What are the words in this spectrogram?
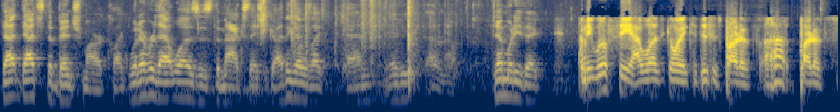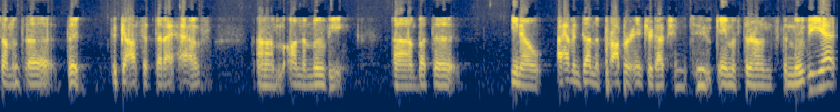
that that's the benchmark. Like whatever that was is the max they should go. I think that was like ten, maybe. I don't know. Tim, what do you think? I mean, we'll see. I was going to. This is part of uh, part of some of the the, the gossip that I have um, on the movie, uh, but the you know I haven't done the proper introduction to Game of Thrones the movie yet.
